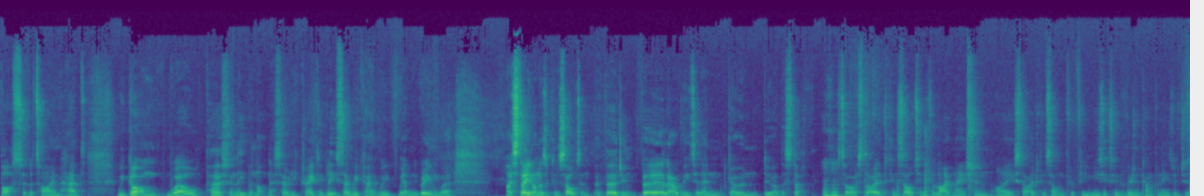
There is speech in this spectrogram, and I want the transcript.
boss at the time had, we got on well personally, but not necessarily creatively. So we kind we, we had an agreement where I stayed on as a consultant at Virgin, but it allowed me to then go and do other stuff. Mhm. So I started consulting for Live Nation. I started consulting for a few music supervision companies, which is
